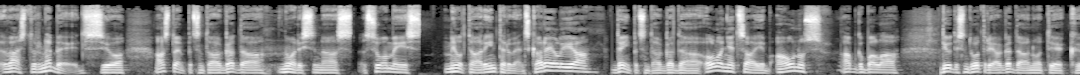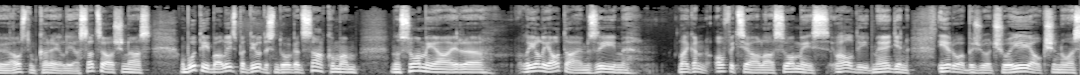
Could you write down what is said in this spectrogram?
vēsture nebeidzas, jo 18. gadā norisinās Somijas militāra intervence Karēlijā, 19. gadā Oloņecā, jeb Aunus apgabalā, 22. gadā notiek Austrumkarēlijā sacelšanās, un būtībā līdz pat 20. gada sākumam no Somijā ir eh, liela jautājuma zīme Lai gan oficiālā Somijas valdība mēģina ierobežot šo iejaukšanos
